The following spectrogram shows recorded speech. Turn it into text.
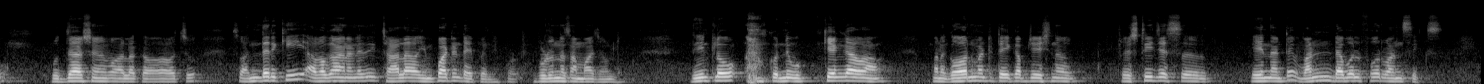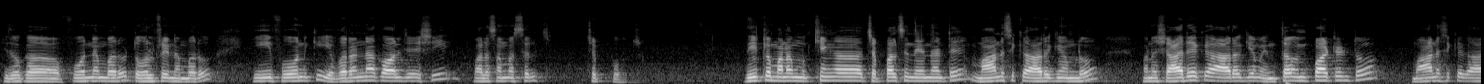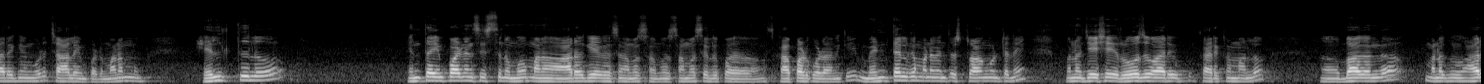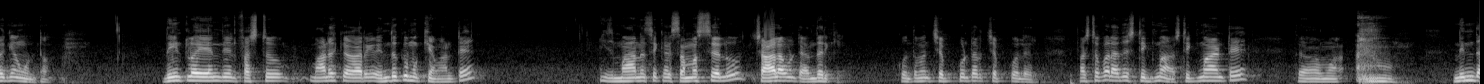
వృద్ధాశ్రమం వాళ్ళకి కావచ్చు సో అందరికీ అవగాహన అనేది చాలా ఇంపార్టెంట్ అయిపోయింది ఇప్పుడు ఇప్పుడున్న సమాజంలో. దీంట్లో కొన్ని ముఖ్యంగా మన గవర్నమెంట్ టేకప్ చేసిన ప్రెస్టీజియస్ ఏంటంటే one double four one six. ఇది ఒక phone number toll free number. ఈ ఫోన్కి ఎవరన్నా కాల్ చేసి వాళ్ళ సమస్యలు చెప్పుకోవచ్చు. దీంట్లో మనం ముఖ్యంగా చెప్పాల్సింది ఏంటంటే మానసిక ఆరోగ్యంలో మన శారీరక ఆరోగ్యం ఎంత ఇంపార్టెంటో మానసిక ఆరోగ్యం కూడా చాలా ఇంపార్టెంట్. మనం హెల్త్లో ఎంత ఇంపార్టెన్స్ ఇస్తున్నామో మన ఆరోగ్య సమ- సమస్యలు కాపాడుకోవడానికి మెంటల్గా మనం ఎంత స్ట్రాంగ్ ఉంటేనే మనం చేసే రోజువారీ కార్యక్రమాల్లో భాగంగా మనకు ఆరోగ్యంగా ఉంటాం. దీంట్లో ఏంది? ఫస్ట్ మానసిక ఆరోగ్యం ఎందుకు ముఖ్యం అంటే ఈ మానసిక సమస్యలు చాలా ఉంటాయి అందరికీ. కొంతమంది చెప్పుకుంటారు చెప్పుకోలేరు. ఫస్ట్ ఆఫ్ ఆల్ అది స్టిగ్మా. స్టిగ్మా అంటే నింద.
